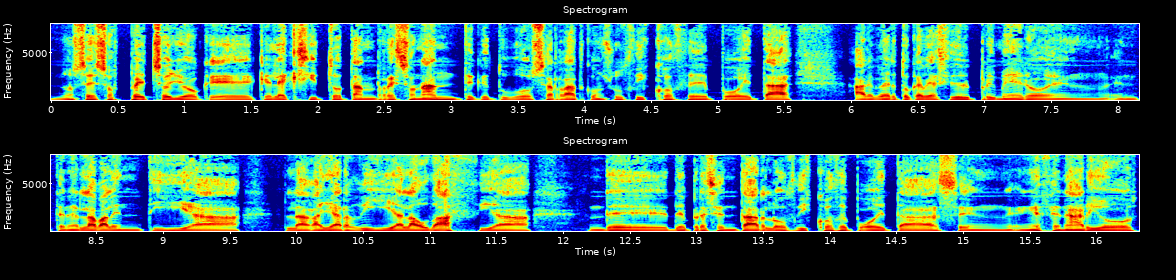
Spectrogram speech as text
no sé, sospecho yo que, el éxito tan resonante que tuvo Serrat con sus discos de poetas, Alberto que había sido el primero en, tener la valentía, la gallardía, la audacia de, presentar los discos de poetas en, en escenarios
